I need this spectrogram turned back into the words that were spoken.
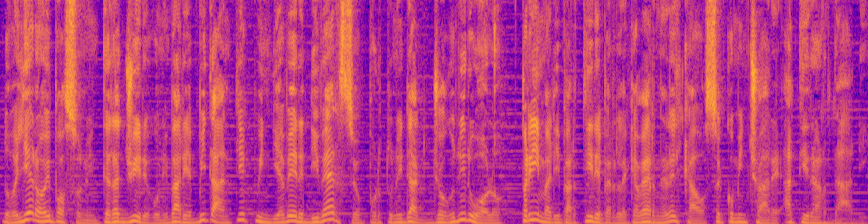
dove gli eroi possono interagire con i vari abitanti e quindi avere diverse opportunità di gioco di ruolo prima di partire per le caverne del caos e cominciare a tirar dadi.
